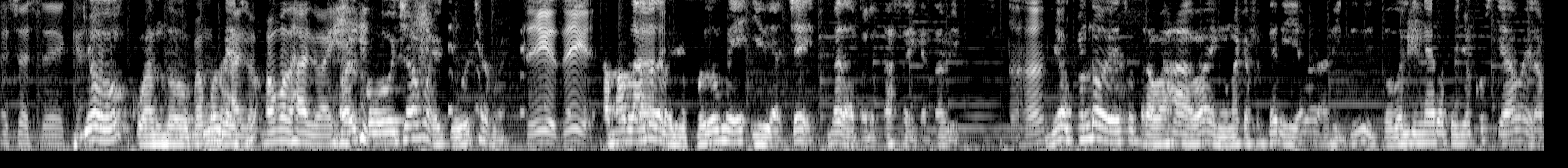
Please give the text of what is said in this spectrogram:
Eso es seca. Yo, cuando. Vamos a dejarlo, vamos a dejarlo ahí. escúchame, escúchame. Sigue, sigue. Estamos hablando de lo que fue dormir y de H, ¿verdad? Pero está seca, está bien. Ajá. Yo cuando eso trabajaba en una cafetería, ¿verdad? Y, todo el dinero que yo costeaba era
